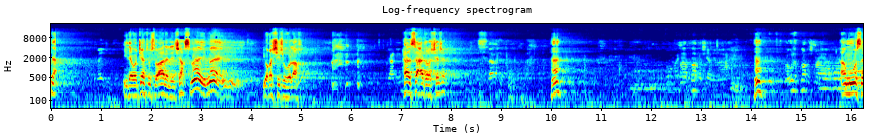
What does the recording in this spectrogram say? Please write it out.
لا إذا وجهت سؤالا لشخص ما ما يغششه الآخر يعني هل سعد غششك؟ لا ها؟ أو موسى.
